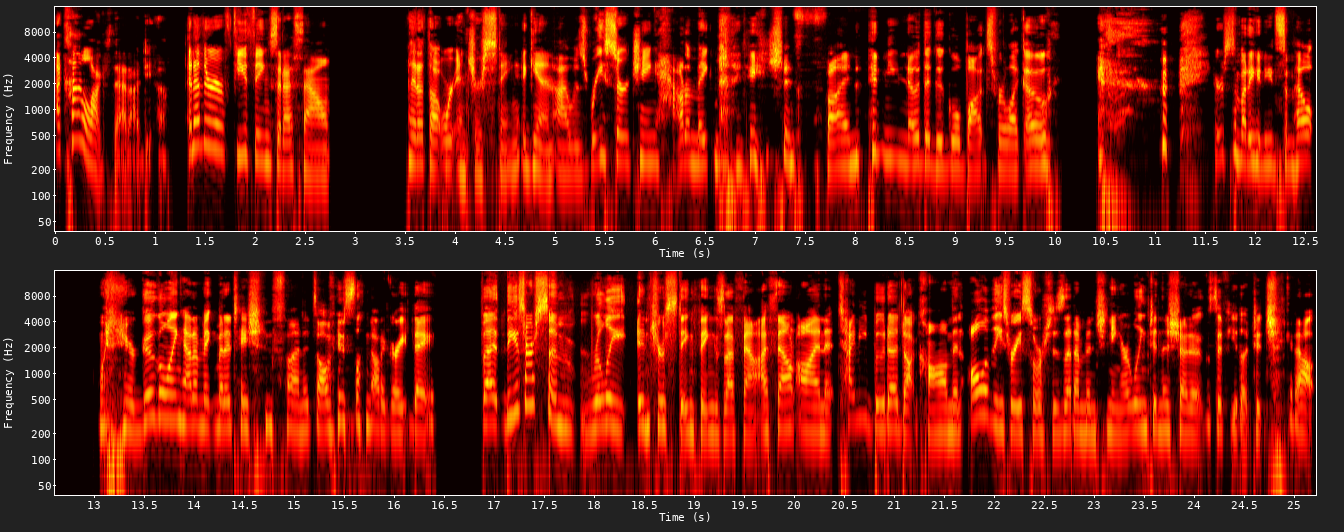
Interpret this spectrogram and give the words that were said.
I kind of liked that idea. Another few things that I found that I thought were interesting. Again, I was researching how to make meditation fun. And you know, the Google bots were like, oh, here's somebody who needs some help. When you're Googling how to make meditation fun, it's obviously not a great day. But these are some really interesting things that I found. I found on tinybuddha.com, and all of these resources that I'm mentioning are linked in the show notes if you'd like to check it out.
